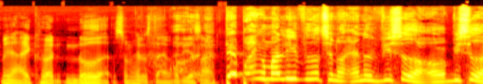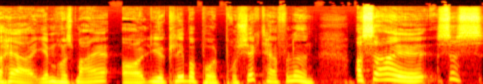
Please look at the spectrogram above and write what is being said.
men jeg har ikke hørt noget som helst af, hvad de har sagt. Det bringer mig lige videre til noget andet. Vi sidder, og vi sidder her hjemme hos mig og lige klipper på et projekt her forleden. Og så, øh, så, så,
